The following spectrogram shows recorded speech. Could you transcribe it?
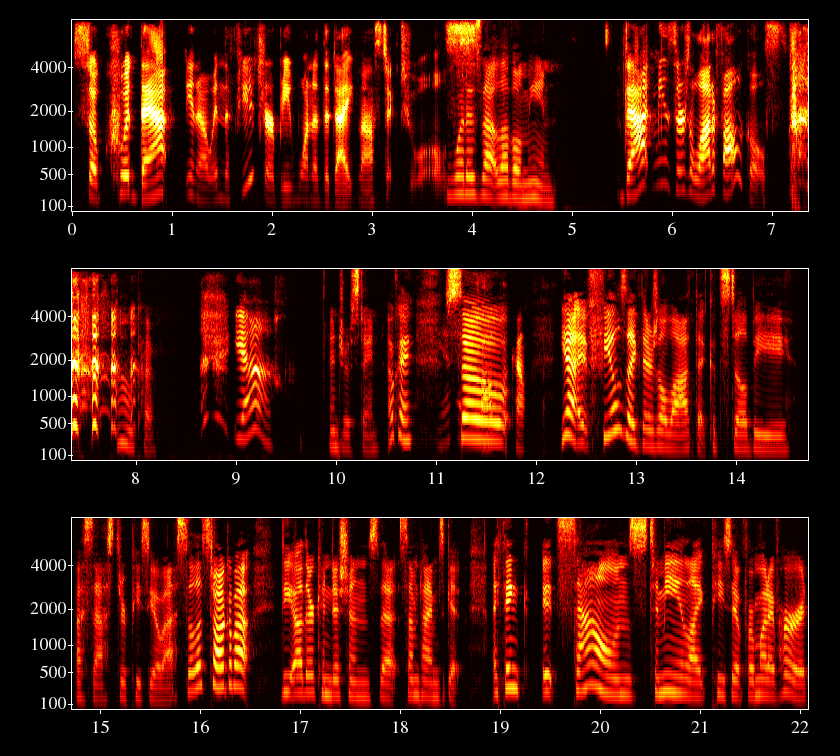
so could that you know in the future be one of the diagnostic tools What does that level mean? that means there's a lot of follicles Oh, okay. yeah Interesting. Okay. Yeah, so, yeah, it feels like there's a lot that could still be assessed through PCOS. So let's talk about the other conditions that sometimes get. I think it sounds to me like PCOS, from what I've heard,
